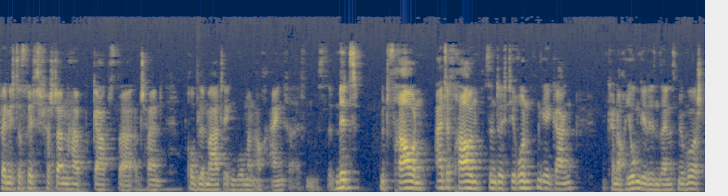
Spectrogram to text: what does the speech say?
wenn ich das richtig verstanden habe, gab es da anscheinend Problematiken, wo man auch eingreifen müsste. Mit, mit Frauen. Alte Frauen sind durch die Runden gegangen. Können auch jung gewesen sein, ist mir wurscht.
